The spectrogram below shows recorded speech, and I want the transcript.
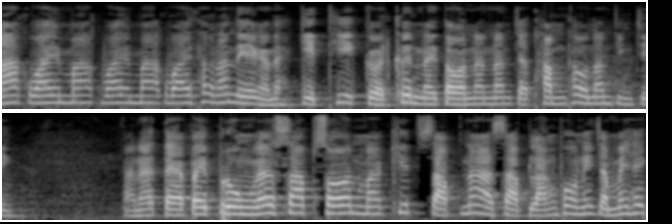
mark ไว้ mark ไว้ mark ไว้เท่านั้นเองอะนะกิจที่เกิดขึ้นในตอนนั้นนั้นจะทำเท่านั้นจริงๆอะนะแต่ไปปรุงแล้วซับซ้อนมาคิดสับหน้าสับหลัง พวกนี้จะไม่ใช่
